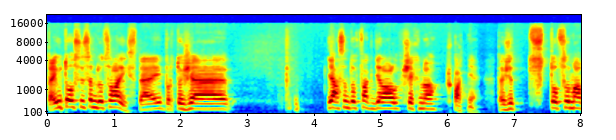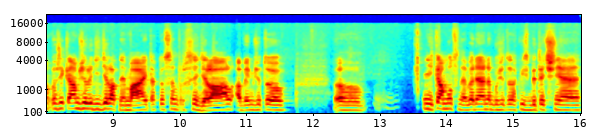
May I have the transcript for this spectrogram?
Tady u toho si jsem docela jistý, protože já jsem to fakt dělal všechno špatně. Takže to, co mám, říkám, že lidi dělat nemají, tak to jsem prostě dělal a vím, že to uh, nikam moc nevede, nebo že to takový zbytečně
